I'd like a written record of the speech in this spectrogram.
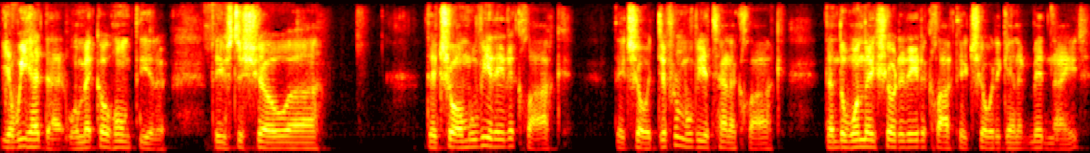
Yeah, we had that. Wometco Home Theater. They used to show. Uh, they'd show a movie at eight o'clock. They'd show a different movie at ten o'clock. Then the one they showed at eight o'clock, they'd show it again at midnight.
